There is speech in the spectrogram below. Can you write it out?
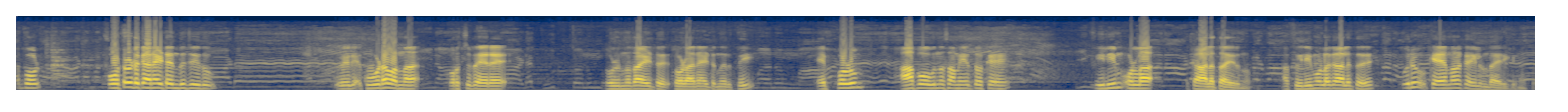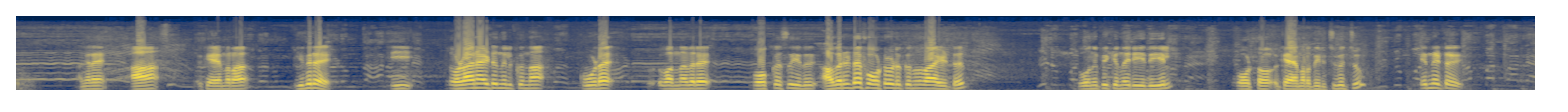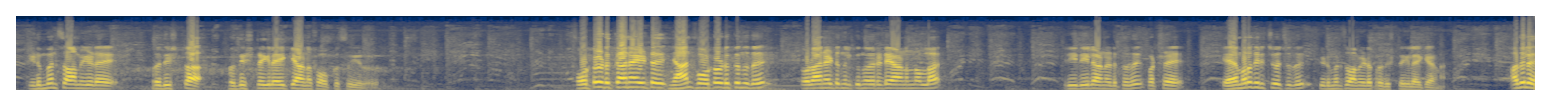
അപ്പോൾ ഫോട്ടോ എടുക്കാനായിട്ട് എന്ത് ചെയ്തു? കൂടെ വന്ന കുറച്ച് പേരെ തൊഴുന്നതായിട്ട് തൊഴാനായിട്ട് നിർത്തി. എപ്പോഴും ആ പോകുന്ന സമയത്തൊക്കെ ഫിലിം ഉള്ള കാലത്തായിരുന്നു. ആ ഫിലിം ഉള്ള കാലത്ത് ഒരു ക്യാമറ കയ്യിലുണ്ടായിരിക്കും എപ്പോഴും. അങ്ങനെ ആ ക്യാമറ ഇവരെ ഈ തൊഴാനായിട്ട് നിൽക്കുന്ന കൂടെ വന്നവരെ ഫോക്കസ് ചെയ്ത് അവരുടെ ഫോട്ടോ എടുക്കുന്നതായിട്ട് തോന്നിപ്പിക്കുന്ന രീതിയിൽ ഫോട്ടോ ക്യാമറ തിരിച്ചു വെച്ചു. എന്നിട്ട് ഇടുമ്പൻ സ്വാമിയുടെ പ്രതിഷ്ഠ പ്രതിഷ്ഠയിലേക്കാണ് ഫോക്കസ് ചെയ്തത്. ഫോട്ടോ എടുക്കാനായിട്ട് ഞാൻ ഫോട്ടോ എടുക്കുന്നത് തൊഴാനായിട്ട് നിൽക്കുന്നവരുടെ ആണെന്നുള്ള രീതിയിലാണ് എടുത്തത്. പക്ഷേ ക്യാമറ തിരിച്ചു വെച്ചത് ഇടുമ്പൻ സ്വാമിയുടെ പ്രതിഷ്ഠയിലേക്കാണ്. അതിൽ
